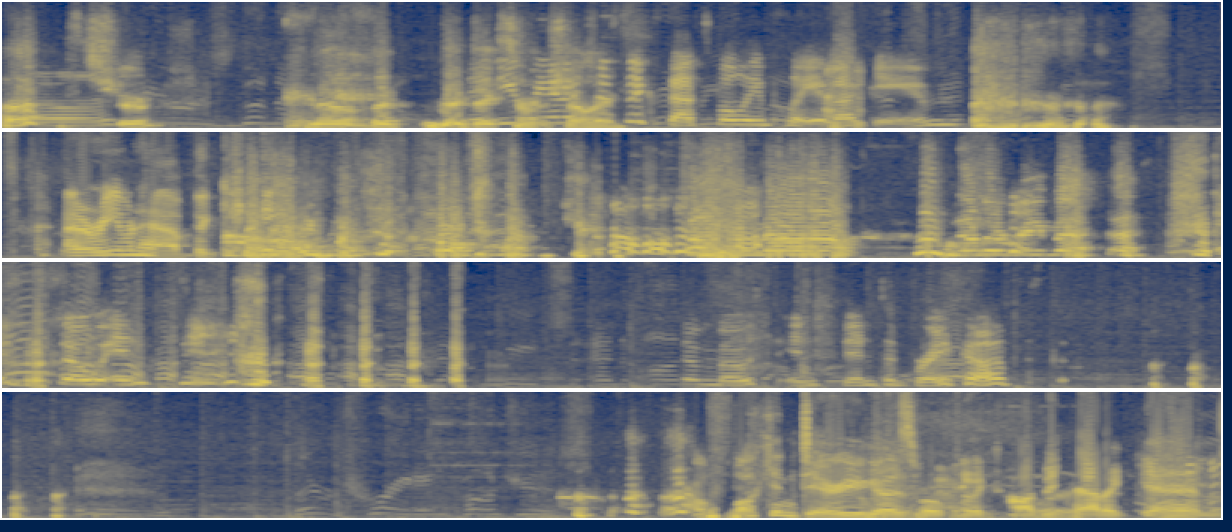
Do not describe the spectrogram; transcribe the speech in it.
That's true. Here's the next No, their, their Did you manage to successfully play that game? I don't even have the game. oh my god. Oh Oh no! Another rematch! It's so instant. that meets an the most instant of breakups. They're. How fucking dare you guys vote for the copycat again?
